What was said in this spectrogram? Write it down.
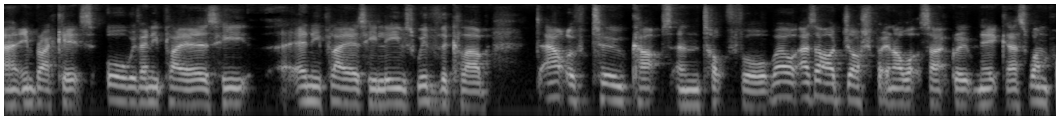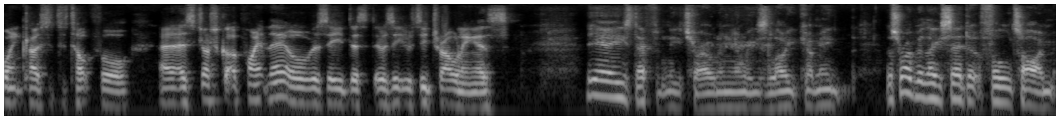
uh, in brackets, or with any players he any players he leaves with the club. Out of two cups and top four. Well, as our Josh put in our WhatsApp group, Nick, that's one point closer to top four. Uh, has Josh got a point there, or was he just was he was he trolling us? Yeah, he's definitely trolling. You know, he's like. I mean, that's right what they said at full time.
